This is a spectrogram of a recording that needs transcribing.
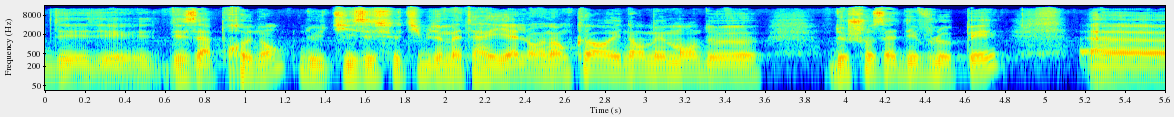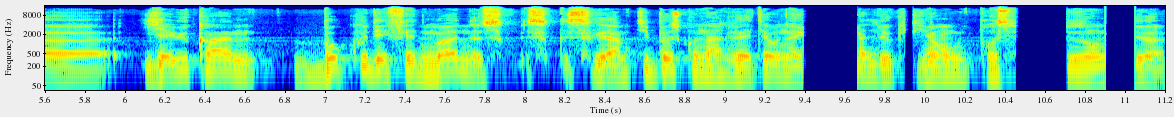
des, des apprenants d'utiliser ce type de matériel. On a encore énormément de, de choses à développer. il y a eu quand même beaucoup d'effets de mode c'est un petit peu ce qu'on a regretté. On a eu pas mal de clients ou de prospects qui nous ont dit euh,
